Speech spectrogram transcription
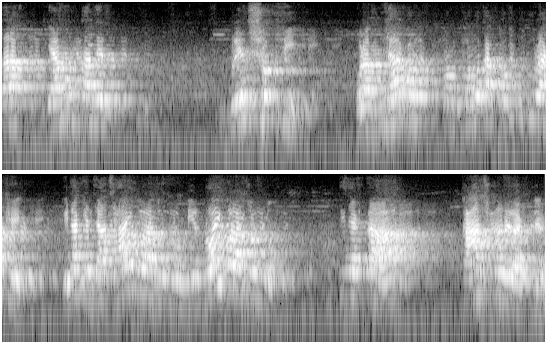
তারা কেমন তাদের ব্রেন শক্তি, ওরা বুঝার ক্ষমতা কতটুকু রাখে, এটাকে যাচাই করার জন্য নির্ণয় করার জন্য তিনি একটা কাজ করে রাখতেন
